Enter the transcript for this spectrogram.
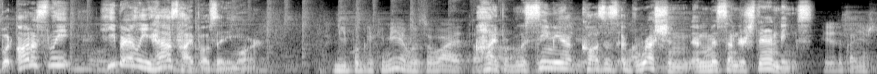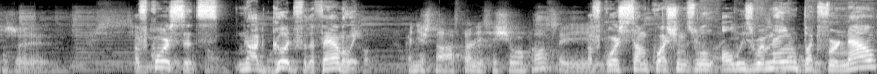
But honestly, he barely has hypos anymore. Hypoglycemia causes aggression and misunderstandings. Of course, it's not good for the family. Of course, some questions will always remain, but for now,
